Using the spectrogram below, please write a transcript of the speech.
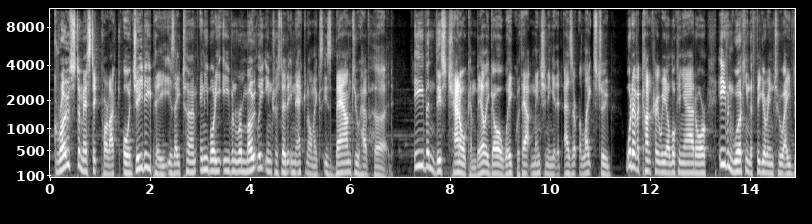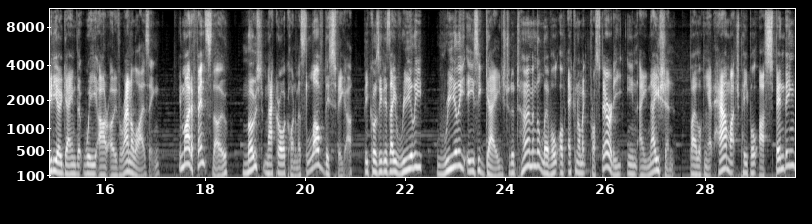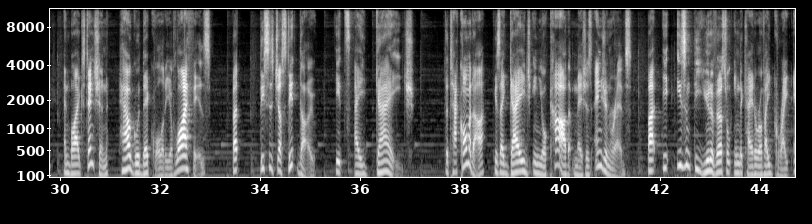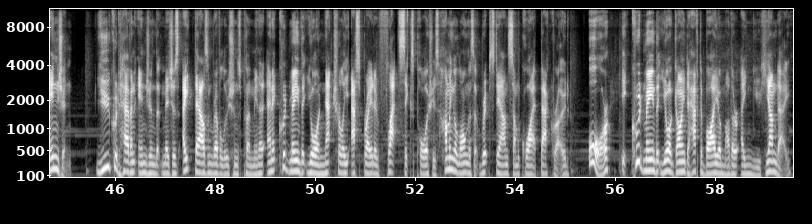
Gross domestic product, or GDP, is a term anybody even remotely interested in economics is bound to have heard. Even this channel can barely go a week without mentioning it as it relates to whatever country we are looking at, or even working the figure into a video game that we are overanalyzing. In my defense, though, most macroeconomists love this figure because it is a really, really easy gauge to determine the level of economic prosperity in a nation by looking at how much people are spending and by extension, how good their quality of life is. But this is just it though, it's a gauge. The tachometer is a gauge in your car that measures engine revs, but it isn't the universal indicator of a great engine. You could have an engine that measures 8,000 revolutions per minute, and it could mean that your naturally aspirated flat six Porsche is humming along as it rips down some quiet back road. Or it could mean that you are going to have to buy your mother a new Hyundai.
